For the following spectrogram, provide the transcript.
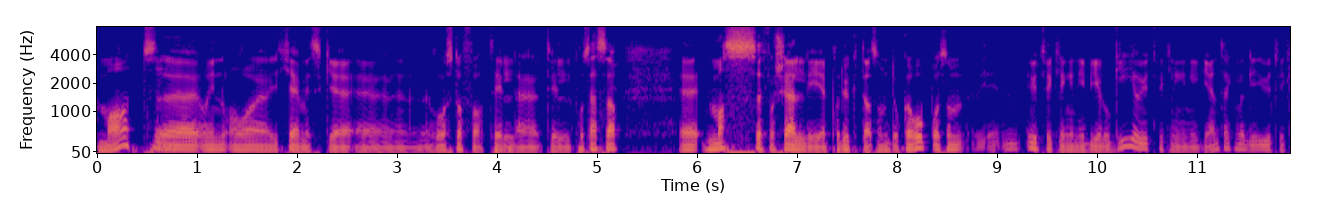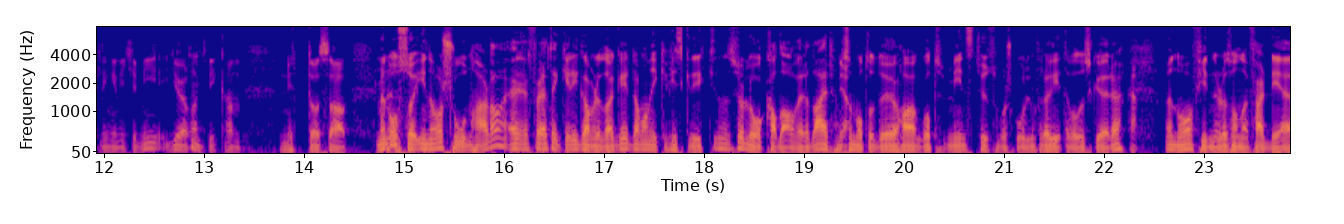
mat eh, og, og kjemiske eh, råstoffer til, eh, til prosesser. Eh, masse forskjellige produkter som dukker opp, og som eh, utviklingen i biologi og utviklingen i genteknologi, utviklingen i kjemi, gjør at vi kan nytte oss av. Men også innovasjon her, da. Eh, For jeg tenker I gamle dager, da man gikk i fiskedrikken, så lå kadaveret der. Ja. Så måtte du ha gått minst husmorskolen for å vite hva du skulle gjøre. Ja. Men nå finner du sånne ferdige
